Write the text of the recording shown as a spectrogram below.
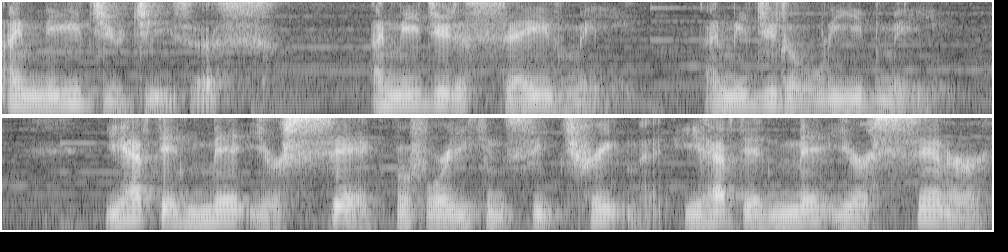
I need you, Jesus. I need you to save me. I need you to lead me. You have to admit you're sick before you can seek treatment. You have to admit you're a sinner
